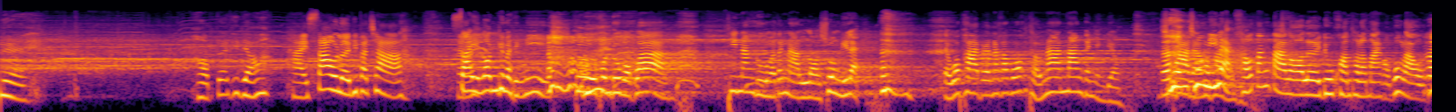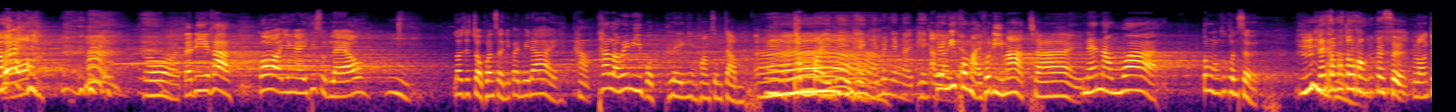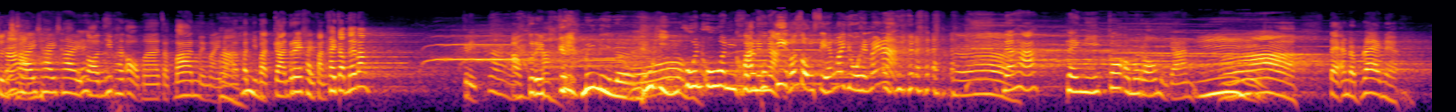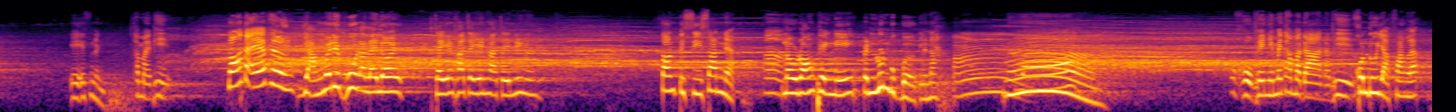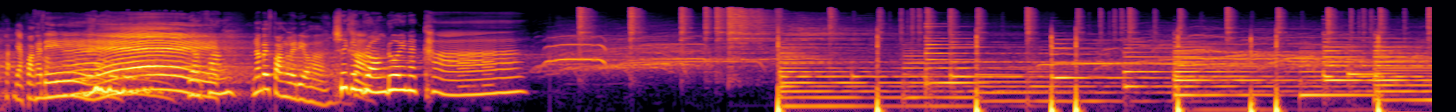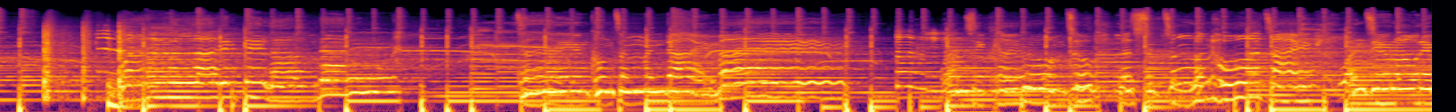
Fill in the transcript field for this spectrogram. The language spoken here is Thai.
เหนื่อย หอบด้วยทีเดียว หายเศร้าเลยพี่พัชชา ไส้ล่นขึ้นมาถึงนี่ คือคนดูบอกว่าที่นั่งดูมาตั้งนานรอช่วงนี้แหละ แต่ว่าพลาดไปแล้วนะคะเพราะว่าแถวหน้านั่งกันอย่างเดียว ช่วงพลาดแล้ช่วงนี้แหละพลาดเขาตั้งตารอเลยดูความทรมานของพวกเราโอ้แต่ดีค่ะ ก็ยังไงที่สุดแล้วอืมเราจะจบคอนเสิร์ตนี้ไปไม่ได้ค่ะถ้าเราไม่มีบทเพลงแห่งความทรงจำอ่าทำไมพี่เพลงนี้มันยังไง เพลงอะไรเพลงนี้ความหมายเขาดีมาก ใช่ แนะนำว่าต้องร้องทุกคอนเสิร์ตแนะนำว่าต้องร้องทุกคอนเสิร์ตร้องจนช้ำใช่ใช่ใช่ตอนที่พัดออกมาจากบ้านใหม่ๆนะคะอ่าปฏิบัติการเร่ไขฝันใครจำได้บ้างกริบเอากริบกริบไม่มีเลย ผู้หญิงอ้วนๆคนบ้านหนึคุงกอะกี้เขาส่งเสียงมาอยู่เห็นไหมน่ะนะคะ เพลงนี้ก็เอามาร้องเหมือนกันอืมอ่าแต่อันดับแรกเนี่ย AF1 ทำไมพี่ ร้องแต่ F1 ยังไม่ได้พูดอะไรเลย ใจเย็นค่ะใจเย็นค่ะใจเย็นนิดนึงตอนปิดซีซั่นเนี่ยอ่าเราร้องเพลงนี้เป็นรุ่นบุกเบิกเลยนะอืมอ่าโอ้โหเพลงนี้ไม่ธรรมดานะพี่ คนดูอยากฟังแล้ว อยากฟังอะเด้อยากฟังนั่นไปฟังเลยเดียวค่ะ ช่วยกันค่ะร้องด้วยนะคะ สุขจนล้นหัวใจ วันที่เราได้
